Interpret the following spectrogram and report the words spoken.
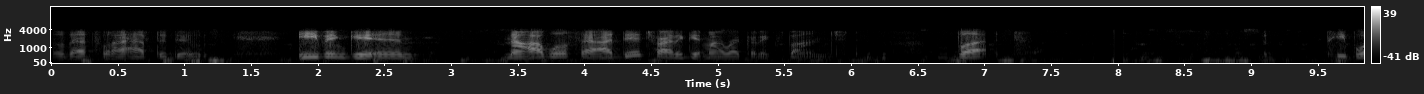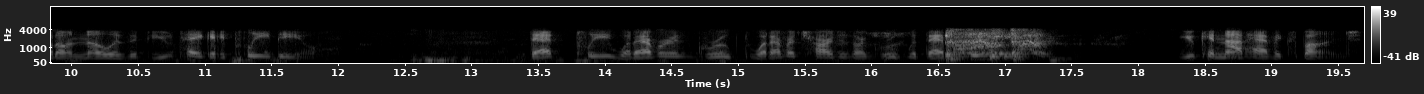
So that's what I have to do. Even getting now, I will say I did try to get my record expunged, but people don't know is if you take a plea deal, that plea, whatever is grouped, whatever charges are grouped with that plea you cannot have expunged.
